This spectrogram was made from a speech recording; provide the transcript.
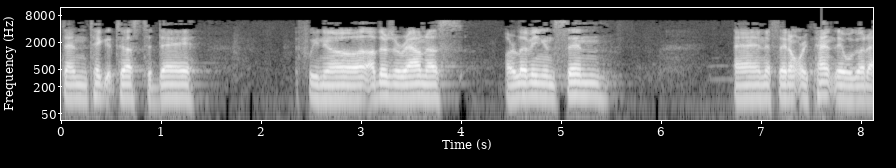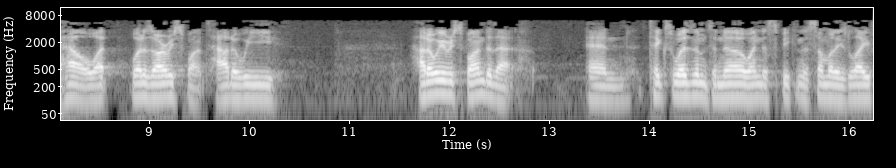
Then take it to us today. If we know others around us are living in sin, and if they don't repent, they will go to hell. What, what is our response? How do we how do we respond to that? And it takes wisdom to know when to speak into somebody's life.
